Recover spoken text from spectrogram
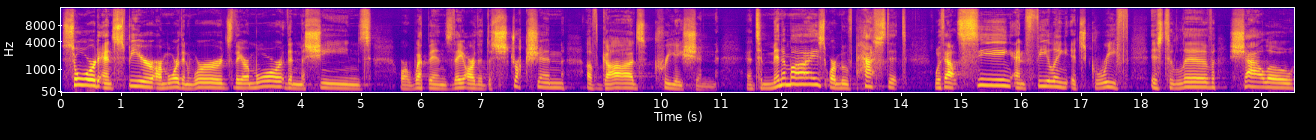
Sword and spear are more than words, they are more than machines or weapons. They are the destruction of God's creation. And to minimize or move past it without seeing and feeling its grief is to live shallow,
